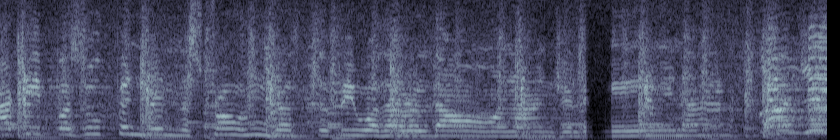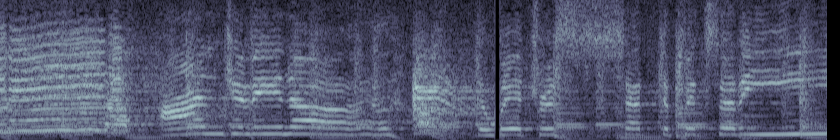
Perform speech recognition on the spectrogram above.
I keep a zooping in the strong just to be with her alone, Angelina. Angelina! Angelina, the waitress at the pizzeria.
